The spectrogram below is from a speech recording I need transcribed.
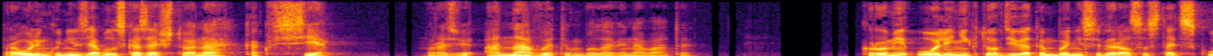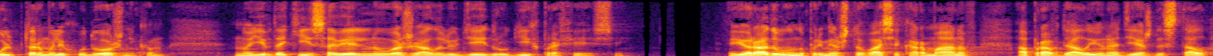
про Оленьку нельзя было сказать, что она как все. Но разве она в этом была виновата? Кроме Оли, никто в девятом Б не собирался стать скульптором или художником, но Евдокия Савельевна уважала людей других профессий. Ее радовало, например, что Вася Карманов оправдал ее надежды, стал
